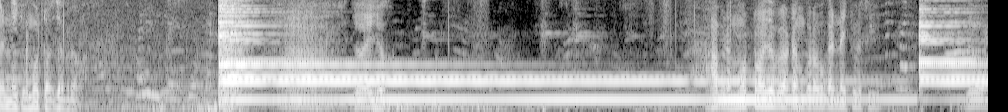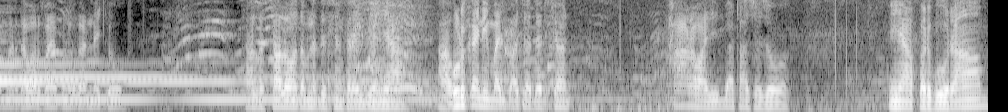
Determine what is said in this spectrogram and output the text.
વગર નાખ્યો મોટો જબરો જોઈ લો. આપણે મોટો જબરો ટંકરો વગર નાખ્યો છે. જો, અમારા ધવલભાઈ પણ વગર નાખ્યો. ચાલો ચાલો, હું તમને દર્શન કરાવી દઉં અહીંયા. આ હુડકાની મારી પાછળ દર્શન. ખારવાજી બેઠા છે, જો. અહીંયા પ્રભુ રામ,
